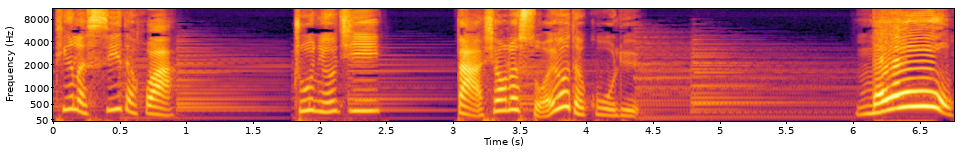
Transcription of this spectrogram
听了 C 的话，猪牛鸡打消了所有的顾虑。哞，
